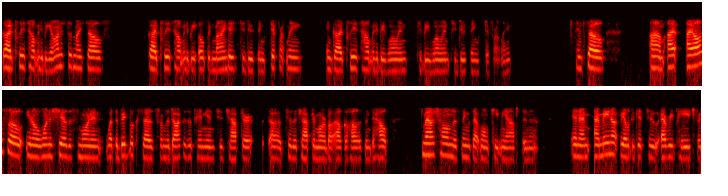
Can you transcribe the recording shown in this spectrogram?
God, please help me to be honest with myself. God, please help me to be open minded to do things differently. And God, please help me to be willing to be willing to do things differently. And so um, I, I also, you know, want to share this morning what the Big Book says from the doctor's opinion to chapter uh, to the chapter more about alcoholism to help smash home the things that won't keep me abstinent. And I'm, I may not be able to get to every page for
